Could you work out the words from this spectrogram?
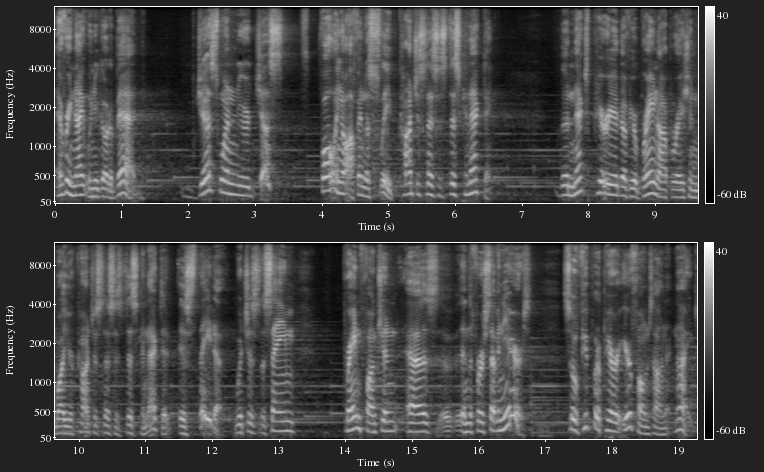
Every night when you go to bed, just when you're just falling off into sleep, consciousness is disconnecting. The next period of your brain operation while your consciousness is disconnected is theta, which is the same brain function as uh, in the first seven years. So if you put a pair of earphones on at night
